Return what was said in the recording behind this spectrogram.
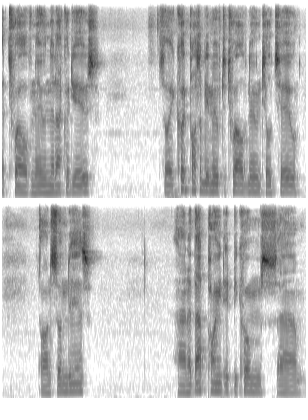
at 12 noon that I could use. So it could possibly move to 12 noon till 2 on Sundays. And at that point it becomes, um,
